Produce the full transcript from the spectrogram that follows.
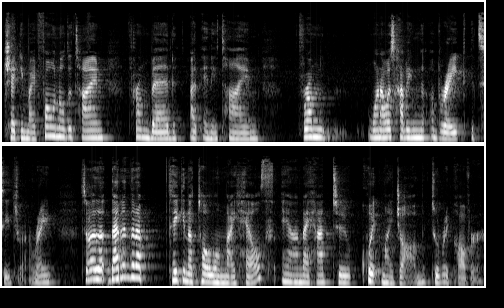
checking my phone all the time, from bed at any time, from when I was having a break, etc. Right? So uh, that ended up taking a toll on my health, and I had to quit my job to recover.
